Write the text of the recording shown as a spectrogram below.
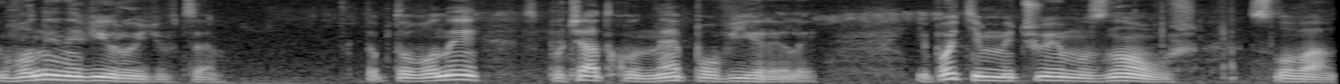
вони не вірують в це. Тобто вони спочатку не повірили. І потім ми чуємо знову ж слова.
